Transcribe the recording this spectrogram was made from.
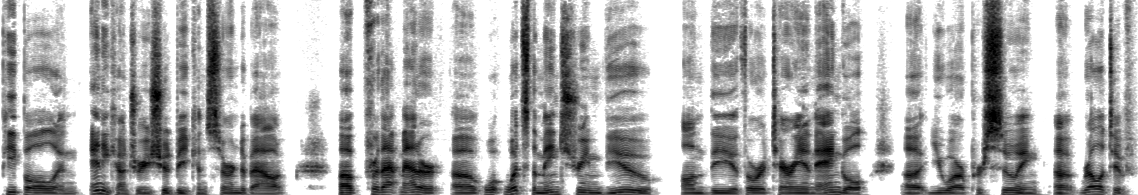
people in any country should be concerned about? Uh, for that matter, uh, what's the mainstream view on the authoritarian angle uh, you are pursuing uh, relative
